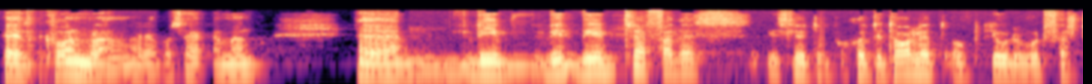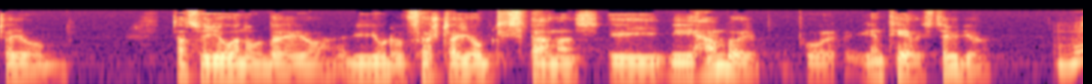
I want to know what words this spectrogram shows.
Eldkvarn brann, höll jag på att säga. Men, eh, vi, vi, vi, träffades i slutet på 70-talet och gjorde vårt första jobb. Alltså Johan Norberg och jag. Vi gjorde vårt första jobb tillsammans i, i Hamburg på, i en tv-studio. Mm.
